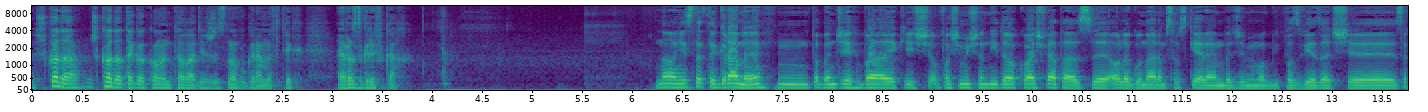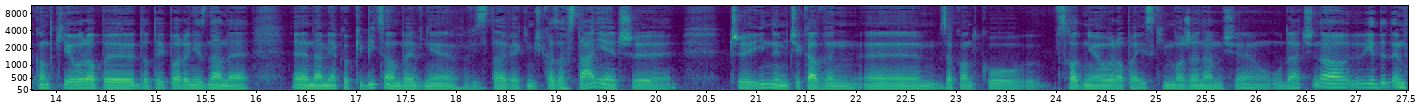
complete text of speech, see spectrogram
E, szkoda, szkoda tego komentować, że znowu gramy w tych rozgrywkach. No, niestety gramy. Mm, to będzie chyba jakieś 80 dni dookoła świata z Ole Gunnarem. Będziemy mogli pozwiedzać e, zakątki Europy do tej pory nieznane nam jako kibicom. Pewnie wizyta w jakimś Kazachstanie czy czy innym ciekawym y, zakątku wschodnioeuropejskim może nam się udać. No, jedynym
